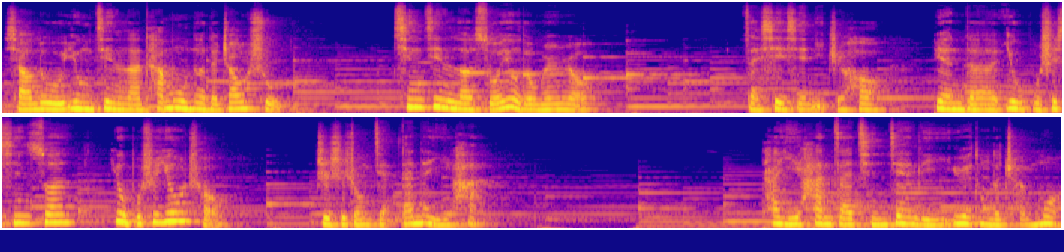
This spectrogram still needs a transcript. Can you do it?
小鹿用尽了他木讷的招数，倾尽了所有的温柔。在谢谢你之后，变得又不是心酸，又不是忧愁，只是种简单的遗憾。他遗憾在琴键里跃动的沉默，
